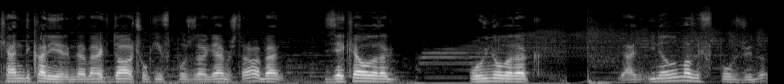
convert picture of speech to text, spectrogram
kendi kariyerimde belki daha çok iyi futbolcular gelmiştir ama ben zeka olarak, oyun olarak yani inanılmaz bir futbolcuydu.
